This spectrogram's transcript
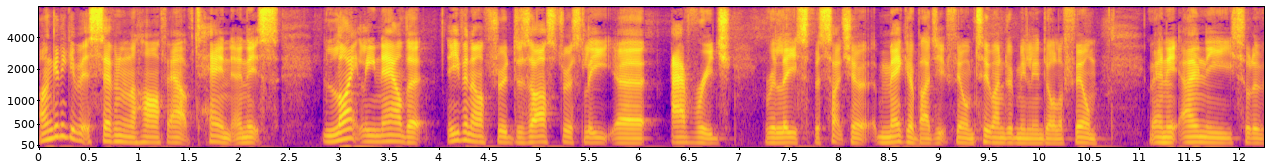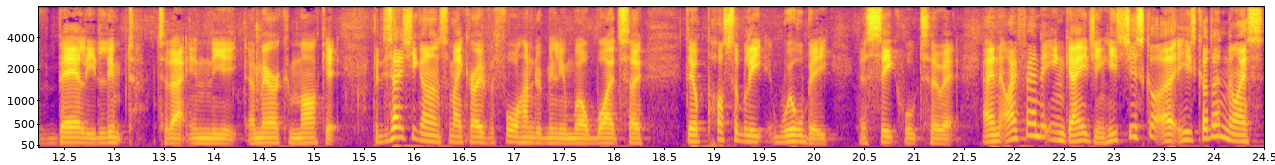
I'm going to give it a seven and a half out of ten, and it's likely now that even after a disastrously uh, average release for such a mega budget film, two hundred million dollar film, and it only sort of barely limped to that in the American market. But it's actually gone on to make over 400 million worldwide, so there possibly will be a sequel to it. And I found it engaging. He's just got a, he's got a nice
